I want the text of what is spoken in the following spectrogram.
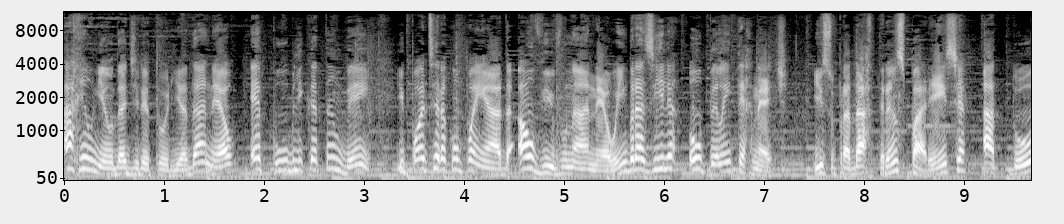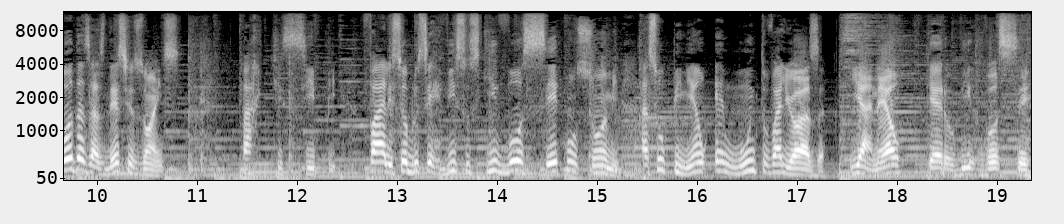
A reunião da diretoria da ANEL é pública também e pode ser acompanhada ao vivo na ANEL em Brasília ou pela internet. Isso para dar transparência a todas as decisões. Participe! Fale sobre os serviços que você consome. A sua opinião é muito valiosa. E a ANEL quer ouvir você.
